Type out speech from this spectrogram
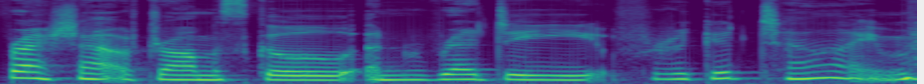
fresh out of drama school and ready for a good time.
